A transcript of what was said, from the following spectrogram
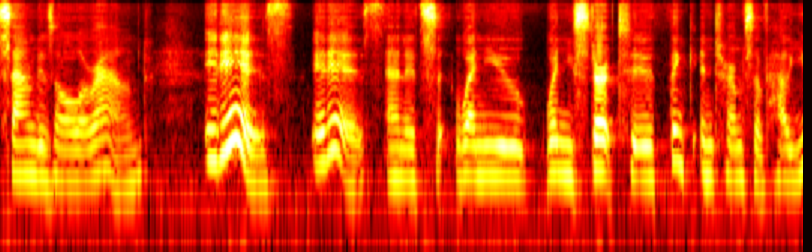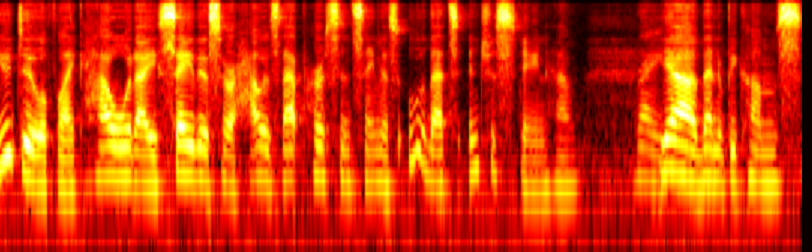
sound is all around. It is. It is. And it's when you when you start to think in terms of how you do of like how would I say this or how is that person saying this? Ooh, that's interesting. How Right. yeah, then it becomes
